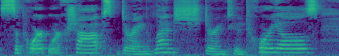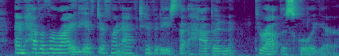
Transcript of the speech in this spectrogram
support workshops during lunch, during tutorials, and have a variety of different activities that happen throughout the school year.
